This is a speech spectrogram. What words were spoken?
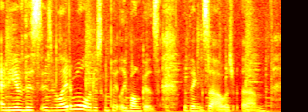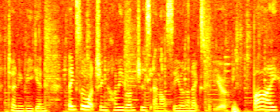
any of this is relatable or just completely bonkers, the things that I was um, turning vegan. Thanks for watching Honey Bunches and I'll see you in the next video. Bye!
